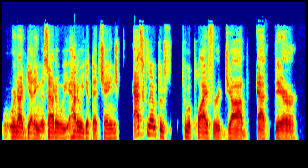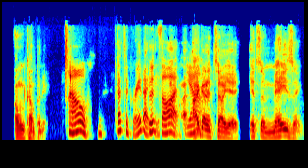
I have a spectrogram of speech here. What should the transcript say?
we're not getting this? How do we how do we get that change? Ask them to to apply for a job at their own company. Oh, that's a great idea. Good thought. Yeah. I, I got to tell you, it's amazing.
